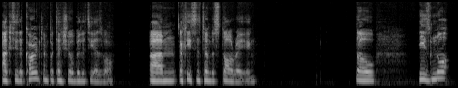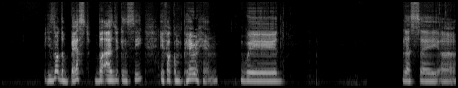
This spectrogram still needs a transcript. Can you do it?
I can see the current and potential ability as well. Um, at least in terms of star rating. So he's not he's not the best, but as you can see, if I compare him with let's say uh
